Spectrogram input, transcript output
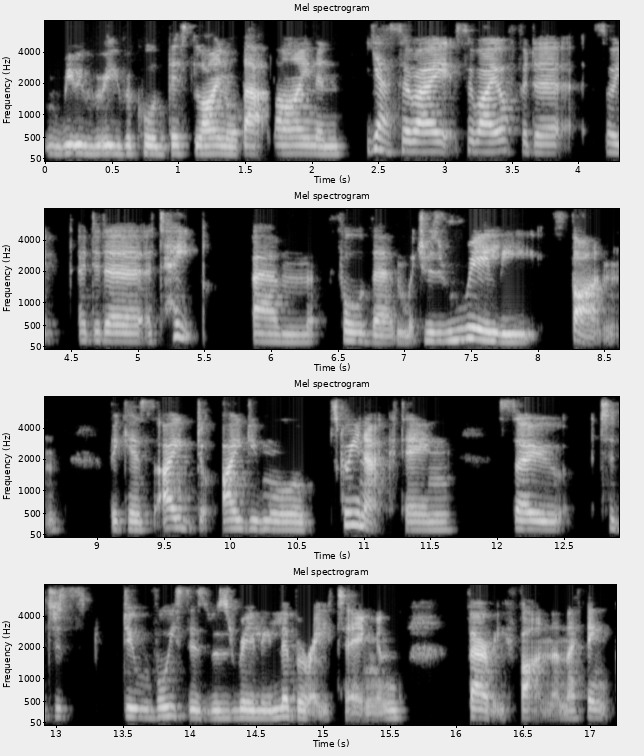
re-record this line or that line?" And yeah, so I so I offered a so I, I did a, a tape um, for them, which was really fun because I do, I do more screen acting, so to just do voices was really liberating and very fun. And I think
